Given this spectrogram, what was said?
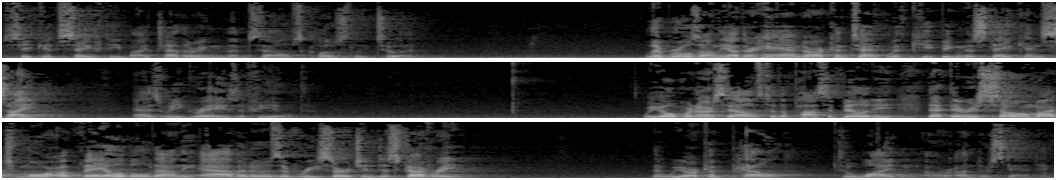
seek its safety by tethering themselves closely to it. Liberals, on the other hand, are content with keeping the stake in sight as we graze a field we open ourselves to the possibility that there is so much more available down the avenues of research and discovery that we are compelled to widen our understanding.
